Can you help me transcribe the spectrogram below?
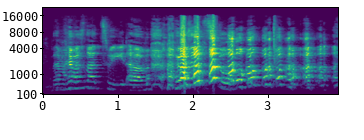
Mine was not sweet. Um, I was in school.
